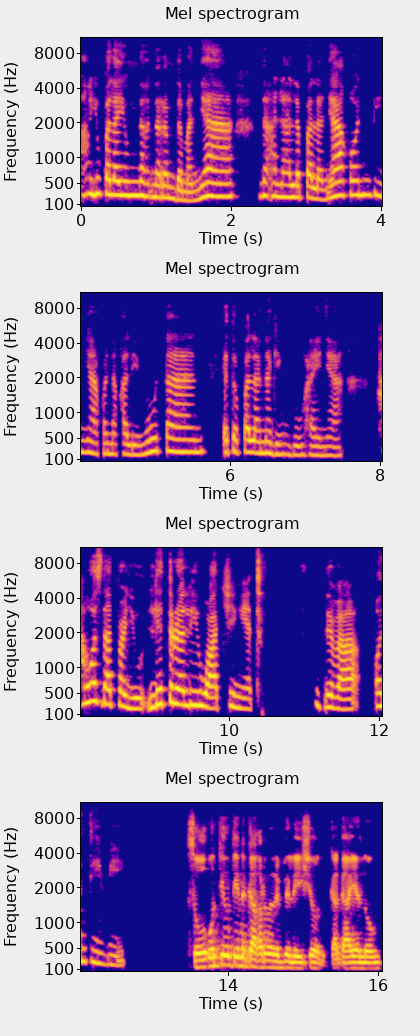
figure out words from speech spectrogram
ah yung pala yung na, naramdaman niya naalala pala niya ako hindi niya ako nakalimutan ito pala naging buhay niya how was that for you literally watching it 'di ba on TV. So, unti-unti nagkakaroon ng revelation. Kagaya nung,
